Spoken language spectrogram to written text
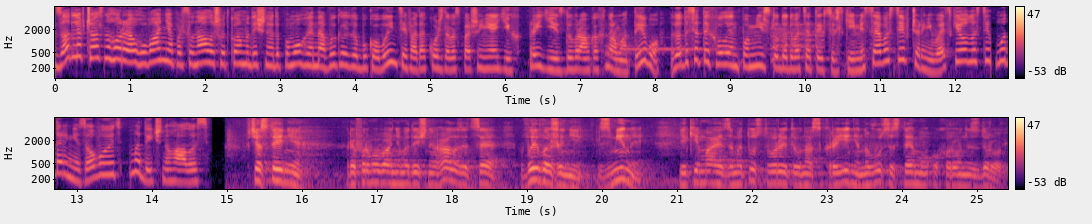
Задля вчасного реагування персоналу швидкої медичної допомоги на виклики буковинців, а також забезпечення їх приїзду в рамках нормативу до 10 хвилин по місту до 20 в сільській місцевості в Чернівецькій області модернізовують медичну галузь. В частині реформування медичної галузі це виважені зміни, які мають за мету створити у нас в країні нову систему охорони здоров'я.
